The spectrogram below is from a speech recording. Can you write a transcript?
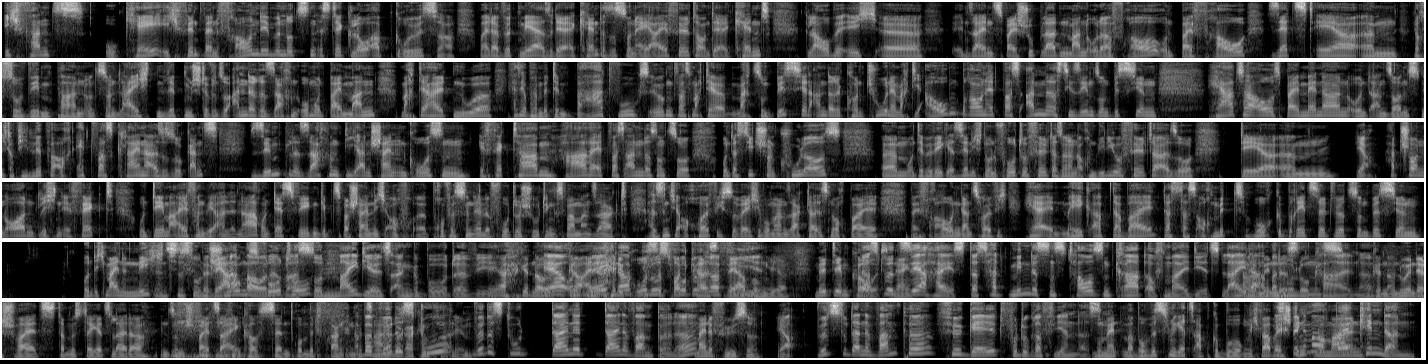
Ich fand's okay. Ich finde, wenn Frauen den benutzen, ist der Glow-Up größer, weil da wird mehr, also der erkennt, das ist so ein AI-Filter und der erkennt, glaube ich, äh, in seinen zwei Schubladen Mann oder Frau. Und bei Frau setzt er ähm, noch so Wimpern und so einen leichten Lippenstift und so andere Sachen um. Und bei Mann macht er halt nur, ich weiß nicht, ob er mit dem Bartwuchs irgendwas macht, er macht so ein bisschen andere Konturen, er macht die Augenbrauen etwas anders, die sehen so ein bisschen härter aus bei Männern. Und ansonsten, ich glaube, die Lippe auch etwas kleiner, also so ganz simple Sachen, die anscheinend einen großen Effekt haben, Haare etwas anders und so. Und das sieht schon cool aus. Ähm, und der Bewege, es ist ja nicht nur ein Fotofilter, sondern auch ein Videofilter, also der ähm, ja, hat schon einen ordentlichen Effekt und dem eifern wir alle nach und deswegen gibt's wahrscheinlich auch äh, professionelle Fotoshootings, weil man sagt, also es sind ja auch häufig so welche, wo man sagt, da ist noch bei, bei Frauen ganz häufig Hair and Make-up dabei, dass das auch mit hochgebrezelt wird so ein bisschen. Und ich meine nicht Das ist so ein Bewerbungsfoto. oder was? So ein MyDeals-Angebot oder wie? ja, genau, Hair genau eine, eine große Podcast-Werbung hier mit dem Code. Das wird Nein. sehr heiß. Das hat mindestens 1000 Grad auf MyDeals. Leider aber, nur mindestens. lokal. Ne? Genau, nur in der Schweiz. Da müsst ihr jetzt leider in so ein Schweizer Einkaufszentrum mit Franken Aber bezahlen, aber gar würdest kein du, Problem. würdest du deine, deine Wampe, ne? Meine Füße, ja. würdest du deine Wampe für Geld fotografieren lassen? Moment mal, wo bist du jetzt abgebogen? Ich war bei ich bin immer auch bei. Kindern.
